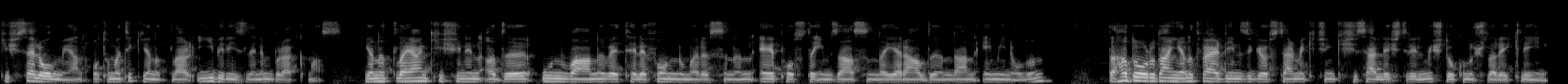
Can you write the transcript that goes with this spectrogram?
Kişisel olmayan otomatik yanıtlar iyi bir izlenim bırakmaz. Yanıtlayan kişinin adı, unvanı ve telefon numarasının e-posta imzasında yer aldığından emin olun. Daha doğrudan yanıt verdiğinizi göstermek için kişiselleştirilmiş dokunuşlar ekleyin.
